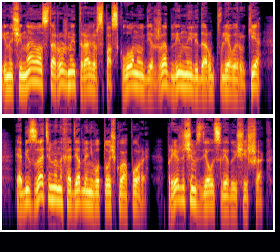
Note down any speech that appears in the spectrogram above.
и начинаю осторожный траверс по склону, держа длинный ледоруб в левой руке и обязательно находя для него точку опоры, прежде чем сделать следующий шаг.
